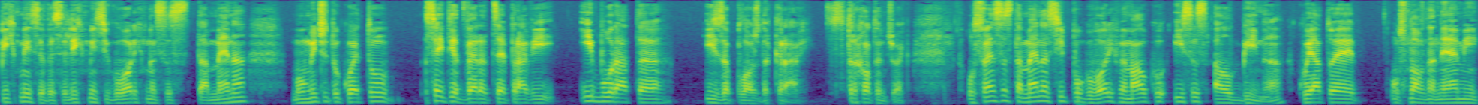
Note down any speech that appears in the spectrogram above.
пихме и се веселихме и си говорихме с Тамена, момичето, което сей тия две ръце прави и бората, и запложда крави. Страхотен човек. Освен с Тамена си поговорихме малко и с Албина, която е основна нея ми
